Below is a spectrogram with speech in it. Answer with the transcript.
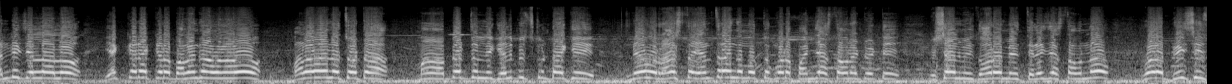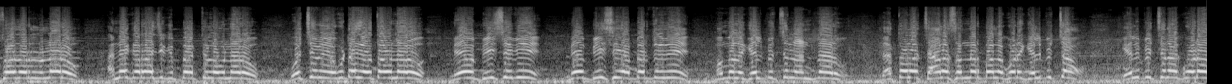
అన్ని జిల్లాల్లో ఎక్కడెక్కడ బలంగా ఉన్నామో బలమైన చోట మా అభ్యర్థుల్ని గెలిపించుకుంటాకి మేము రాష్ట్ర యంత్రాంగం మొత్తం కూడా పనిచేస్తా ఉన్నటువంటి విషయాన్ని మీ ద్వారా మేము తెలియజేస్తా ఉన్నాం. ఇవాళ బీసీ సోదరులు ఉన్నారు. అనేక రాజకీయ పార్టీలు ఉన్నారు. వచ్చి మేము ఒకటే చెబుతా ఉన్నారు. మేము బీసీవి మేము బీసీ అభ్యర్థులవి. మమ్మల్ని గెలిపించని అంటున్నారు. గతంలో చాలా సందర్భాల్లో కూడా గెలిపించాం. గెలిపించినా కూడా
